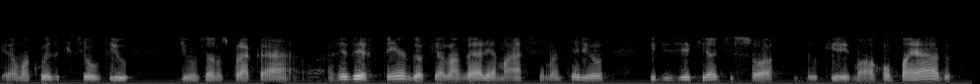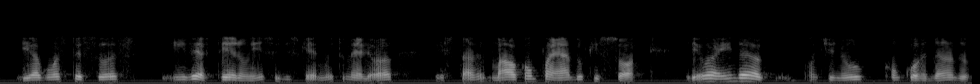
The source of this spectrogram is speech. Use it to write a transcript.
é uma coisa que se ouviu de uns anos para cá, revertendo aquela velha máxima anterior que dizia que antes só do que mal acompanhado, e algumas pessoas inverteram isso e diz que é muito melhor estar mal acompanhado do que só. Eu ainda continuo concordando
